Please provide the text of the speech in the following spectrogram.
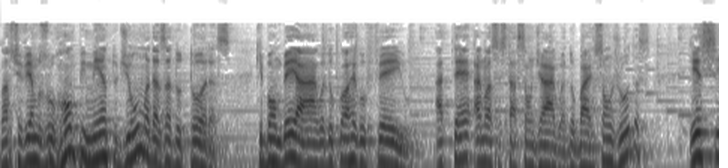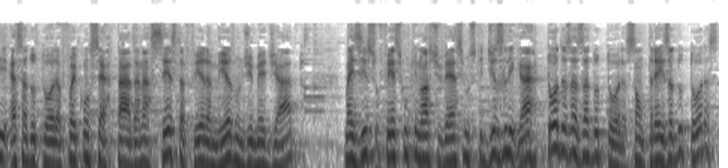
nós tivemos o rompimento de uma das adutoras que bombeia a água do córrego feio até a nossa estação de água do bairro São Judas. Esse, essa adutora foi consertada na sexta-feira mesmo, de imediato, mas isso fez com que nós tivéssemos que desligar todas as adutoras. São três adutoras,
